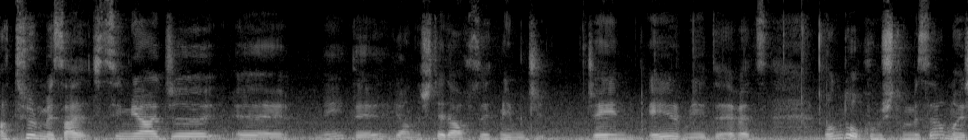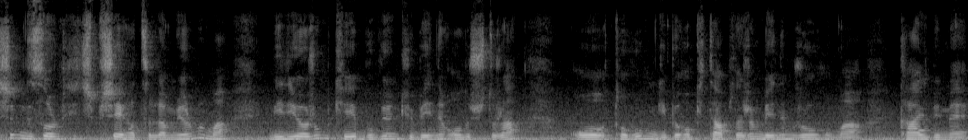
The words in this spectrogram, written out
atıyorum mesela simyacı e, neydi yanlış telaffuz etmeyeyim Jane Eyre miydi? Evet. Onu da okumuştum mesela ama şimdi sorun hiçbir şey hatırlamıyorum ama biliyorum ki bugünkü beni oluşturan o tohum gibi o kitapların benim ruhuma, kalbime,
